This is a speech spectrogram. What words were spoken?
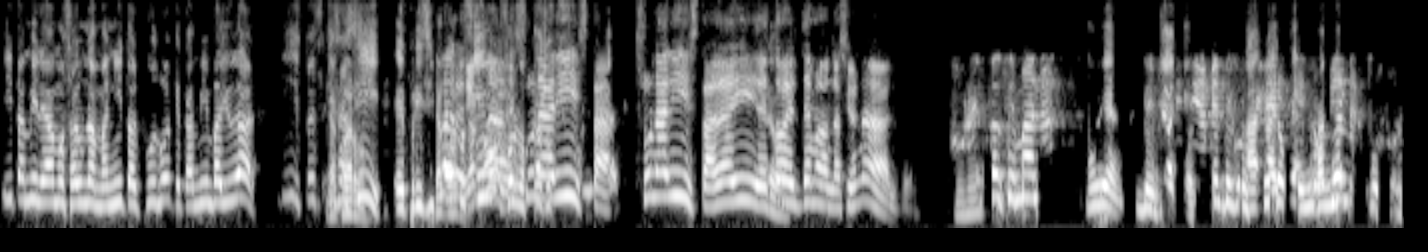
y también le vamos a dar una manito al fútbol que también va a ayudar. Listo, es, es así. El principal acuerdo. De motivo acuerdo. son Es los una casos. arista, es una arista de ahí, de todo el tema nacional. Esta semana Muy bien. definitivamente Ah, considero ah, que no también- viene el fútbol.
